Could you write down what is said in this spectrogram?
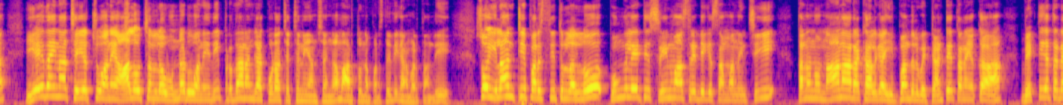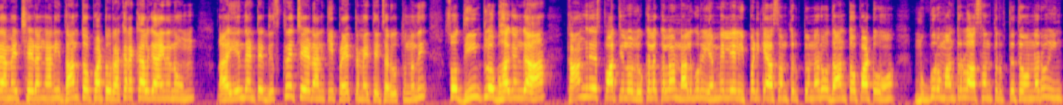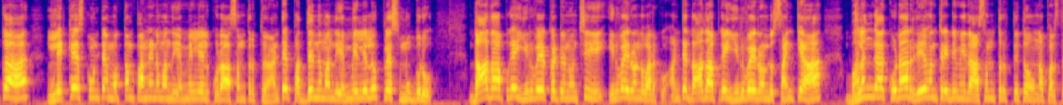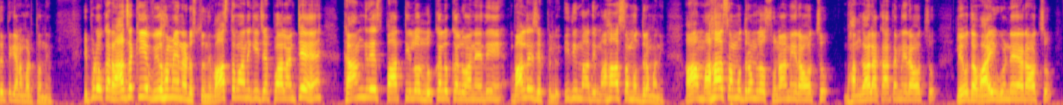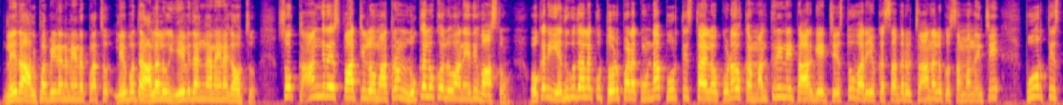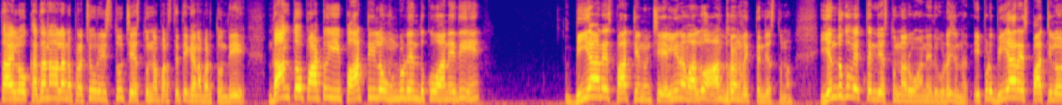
ఏదైనా చేయొచ్చు అనే ఆలోచనలో ఉండడు అనేది ప్రధానంగా కూడా చర్చనీయాంశంగా మారుతున్న పరిస్థితి కనబడుతుంది. సో ఇలాంటి పరిస్థితులలో పొంగులేటి శ్రీనివాస్ రెడ్డికి సంబంధించి తనను నానా రకాలుగా ఇబ్బందులు పెట్టి అంటే తన యొక్క వ్యక్తిగత డ్యామేజ్ చేయడం కానీ దాంతోపాటు రకరకాలుగా ఆయనను ఏంటంటే డిస్కరేజ్ చేయడానికి ప్రయత్నం అయితే జరుగుతున్నది. సో దీంట్లో భాగంగా కాంగ్రెస్ పార్టీలో లుకలుకలో నలుగురు ఎమ్మెల్యేలు ఇప్పటికే అసంతృప్తి ఉన్నారు దాంతోపాటు ముగ్గురు మంత్రులు అసంతృప్తితో ఉన్నారు. ఇంకా లెక్కేసుకుంటే మొత్తం పన్నెండు మంది ఎమ్మెల్యేలు కూడా అసంతృప్తి ఉన్నారు. అంటే పద్దెనిమిది మంది ఎమ్మెల్యేలు ప్లస్ ముగ్గురు దాదాపుగా ఇరవై ఒకటి నుంచి ఇరవై రెండు వరకు. అంటే దాదాపుగా ఇరవై రెండు సంఖ్య బలంగా కూడా రేవంత్ రెడ్డి మీద అసంతృప్తితో ఉన్న పరిస్థితి కనబడుతుంది. ఇప్పుడు ఒక రాజకీయ వ్యూహమే నడుస్తుంది. వాస్తవానికి చెప్పాలంటే కాంగ్రెస్ పార్టీలో లుకలుకలు అనేది వాళ్ళే చెప్పిల్లు ఇది మాది మహాసముద్రం అని ఆ మహాసముద్రంలో సునామీ రావచ్చు బంగాళాఖాతమే రావచ్చు లేకపోతే వాయుగుండే రావచ్చు లేదా అల్పపీడనమైన కావచ్చు లేకపోతే అలలు ఏ విధంగానైనా కావచ్చు. సో కాంగ్రెస్ పార్టీలో మాత్రం లుకలుకలు అనేది వాస్తవం. ఒకరి ఎదుగుదలకు తోడ్పడకుండా పూర్తి స్థాయిలో కూడా ఒక మంత్రిని టార్గెట్ చేస్తూ వారి యొక్క సదరు ఛానల్కు సంబంధించి పూర్తి స్థాయిలో కథనాలను ప్రచురిస్తూ చేస్తున్న పరిస్థితి కనబడుతుంది. దాంతోపాటు ఈ పార్టీలో ఉండుడెందుకు అనేది బీఆర్ఎస్ పార్టీ నుంచి వెళ్ళిన వాళ్ళు ఆందోళన వ్యక్తం చేస్తున్నారు. ఎందుకు వ్యక్తం చేస్తున్నారు అనేది కూడా చిన్నది ఇప్పుడు బీఆర్ఎస్ పార్టీలో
